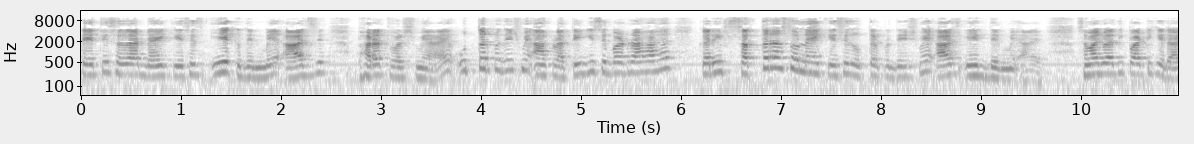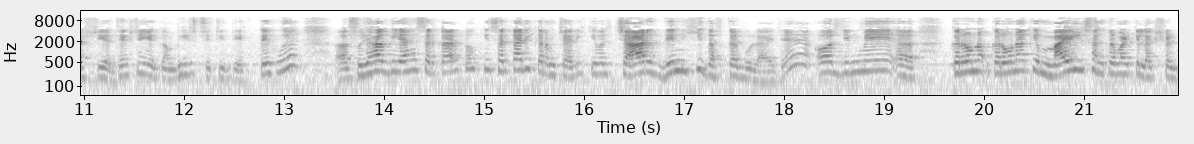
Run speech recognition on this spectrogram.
तैतीस हज़ार नए केसेस एक दिन में आज भारतवर्ष में आए। उत्तर प्रदेश में आंकड़ा तेज़ी से बढ़ रहा है। करीब सत्रह सौ नए केसेस उत्तर प्रदेश में आज एक दिन में आए। समाजवादी पार्टी के राष्ट्रीय अध्यक्ष ने यह गंभीर स्थिति देखते हुए सुझाव दिया है सरकार को कि सरकारी कर्मचारी केवल चार दिन ही दफ्तर बुलाए जाए और जिनमें कोरोना कोरोना के माइल्ड संक्रमण के लक्षण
